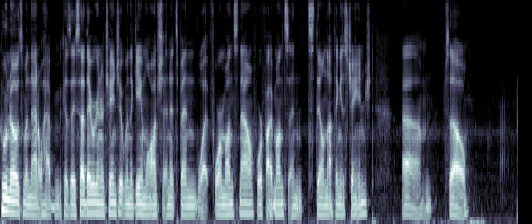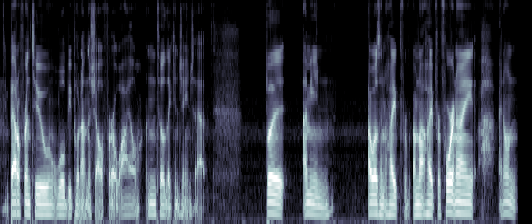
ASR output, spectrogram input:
who knows when that'll happen because they said they were going to change it when the game launched, and it's been what four months now, four or five months, and still nothing has changed. Um, so Battlefront 2 will be put on the shelf for a while until they can change that. But I mean, I wasn't hyped for I'm not hyped for Fortnite. I don't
